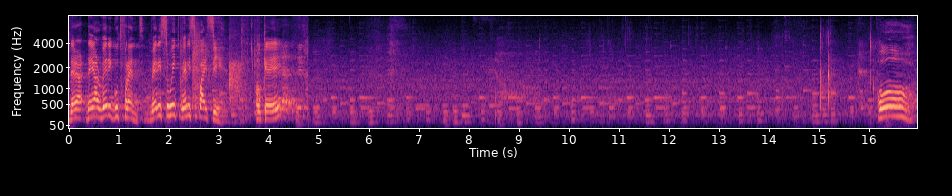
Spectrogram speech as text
They are, they are very good friends. Very sweet, very spicy. Okay. Oh?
